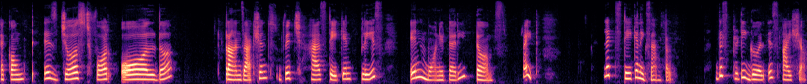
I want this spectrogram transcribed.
Account is just for all the transactions which has taken place in monetary terms right Let's take an example. This pretty girl is Aisha.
